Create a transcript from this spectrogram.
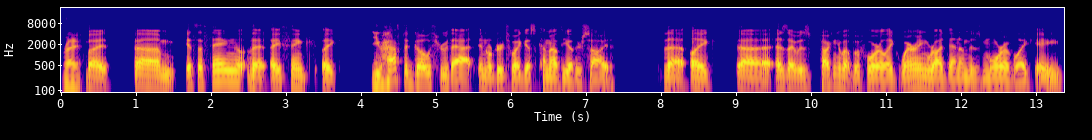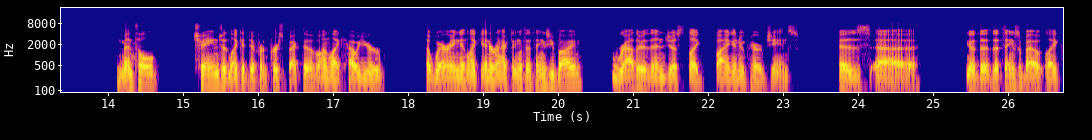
Right. but um, it's a thing that I think like you have to go through that in order to I guess come out the other side. That like uh, as I was talking about before, like wearing raw denim is more of like a mental change and like a different perspective on like how you're wearing and like interacting with the things you buy, rather than just like buying a new pair of jeans. Is uh, you know the the things about like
